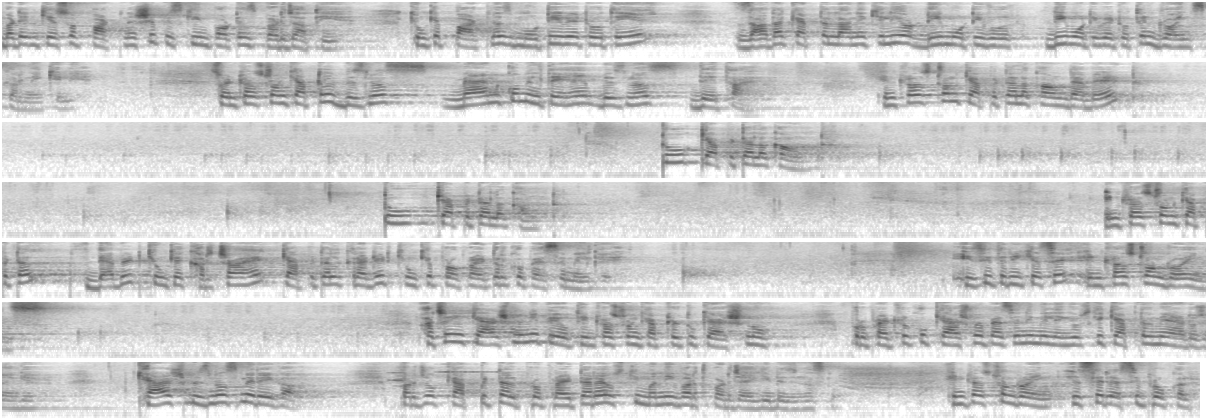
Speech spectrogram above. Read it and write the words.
but in case of partnership इसकी इंपॉर्टेंस बढ़ जाती है। क्योंकि पार्टनर्स मोटिवेट होते हैं ज़्यादा कैपिटल लाने के लिए और डीमोटिव डीमोटिवेट होते हैं ड्राइंग्स करने के लिए। So interest on capital business man को मिलते हैं बिज़नेस देता है। Interest on capital account debit to capital account to capital account interest on capital debit क्योंकि खर्चा है कैपिटल क्रेडिट क्योंकि प्रोपराइटर को पैसे मिल गए। इसी तरीके से इंटरेस्ट ऑन ड्रॉइंग्स अच्छा ये कैश में नहीं पे होती interest on capital to cash no proprietor को कैश में पैसे नहीं मिलेंगे, उसके कैपिटल में ऐड हो जाएँगे। कैश बिज़नेस में रहेगा, पर जो कैपिटल प्रोपराइटर है, उसकी मनी वर्थ पड़ जाएगी बिज़नेस में। इंटरेस्ट ऑन ड्रॉइंग इससे रेसिप्रोकल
